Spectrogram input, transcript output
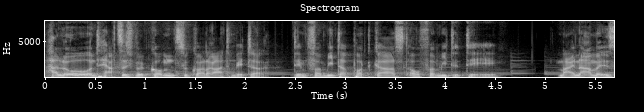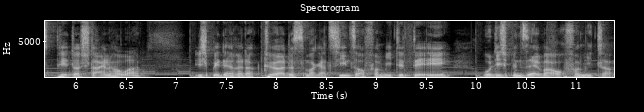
Hallo und herzlich willkommen zu Quadratmeter, dem Vermieter-Podcast auf vermietet.de. Mein Name ist Peter Steinhauer. Ich bin der Redakteur des Magazins auf vermietet.de und ich bin selber auch Vermieter.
